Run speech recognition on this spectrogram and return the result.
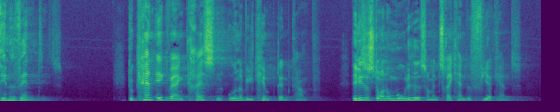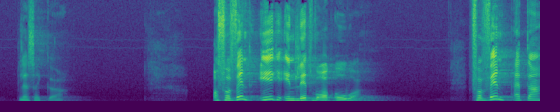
Det er nødvendigt. Du kan ikke være en kristen uden at ville kæmpe den kamp. Det er lige så stor en umulighed som en trekantet firkant. Det lader sig ikke gøre. Og forvent ikke en let walk over. Forvent, at der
